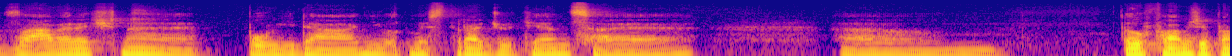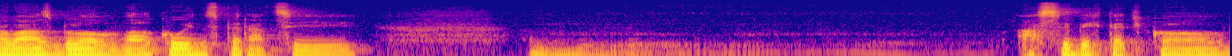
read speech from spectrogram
závěrečné povídání od mistra Jutience. Um, doufám, že pro vás bylo velkou inspirací. Asi bych teďko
